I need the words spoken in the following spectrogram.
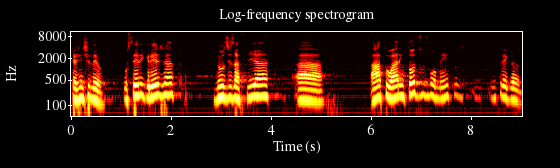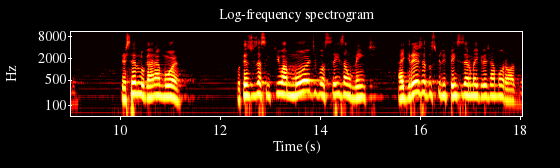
que a gente leu. O ser igreja nos desafia a, a atuar em todos os momentos entregando. Terceiro lugar, amor. O texto diz assim: que o amor de vocês aumente. A igreja dos Filipenses era uma igreja amorosa.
